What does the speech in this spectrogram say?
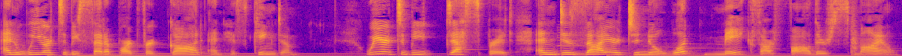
and we are to be set apart for God and His kingdom. We are to be desperate and desire to know what makes our Father smile.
